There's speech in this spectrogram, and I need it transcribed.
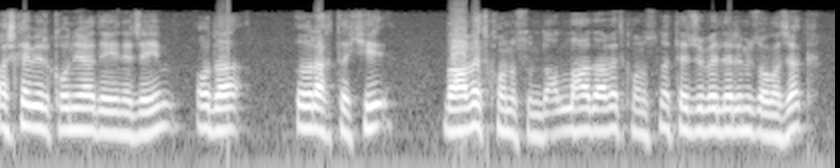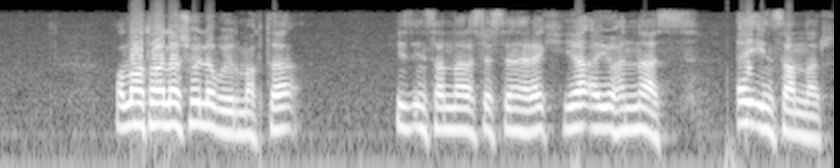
başka bir konuya değineceğim. O da Irak'taki davet konusunda, Allah'a davet konusunda tecrübelerimiz olacak. allah Teala şöyle buyurmakta. Biz insanlara seslenerek Ya eyyuhennas, ey insanlar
